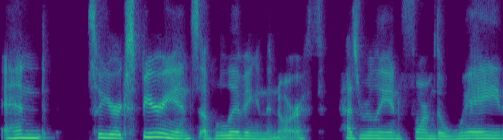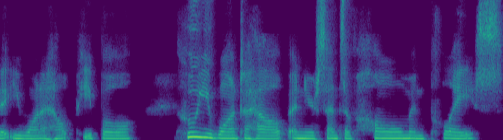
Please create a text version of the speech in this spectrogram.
And so your experience of living in the north has really informed the way that you want to help people, who you want to help, and your sense of home and place.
